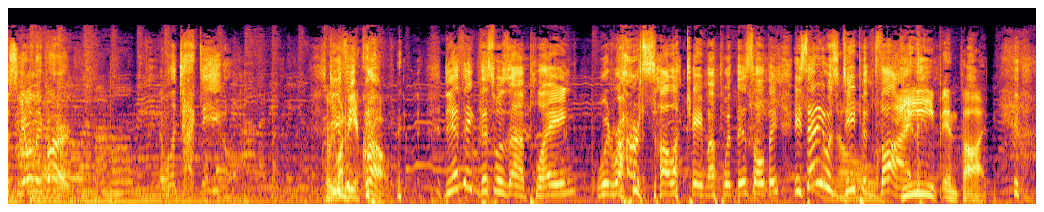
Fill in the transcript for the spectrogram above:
was the only bird that will attack the eagle. So you want to be a crow. Do you think this was uh, playing when Robert Saleh came up with this whole thing? He said he was deep in thought, Deep in thought.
